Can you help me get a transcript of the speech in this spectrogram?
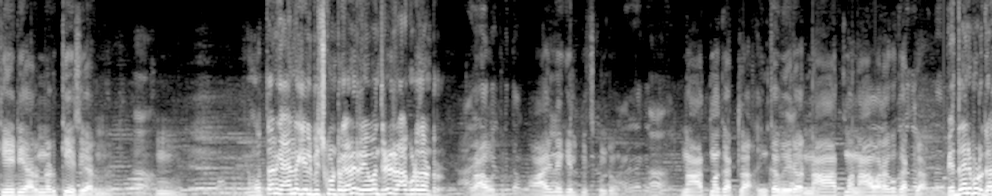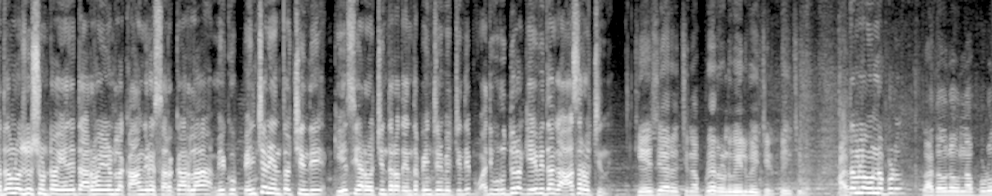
కేటీఆర్ ఉన్నాడు కేసీఆర్ ఉన్నాడు. ఆ. ఉమ్. ఇక మొత్తానికి ఆయన గెలిపించుకుంటారు కానీ రేవంత్ రెడ్డి రాకూడదు అంటారు. రావద్దు. ఆయనే గెలిపించుకుంటాం. నా ఆత్మ గట్ల. ఇంకా వేరే నా ఆత్మ నా వరకు గట్ల. పెద్ద ఇప్పుడు గతంలో చూస్తుంటాం ఏదైతే అరవై ఏండ్ల కాంగ్రెస్ సర్కార్లా మీకు పెన్షన్ ఎంత వచ్చింది కేసీఆర్ వచ్చిన తర్వాత ఎంత పెన్షన్ పెంచింది? అది వృద్ధులకు ఏ విధంగా ఆసర వచ్చింది? కేసీఆర్ వచ్చినప్పుడే రెండు వేలు పెంచి పెంచింది గతంలో ఉన్నప్పుడు? గతంలో ఉన్నప్పుడు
